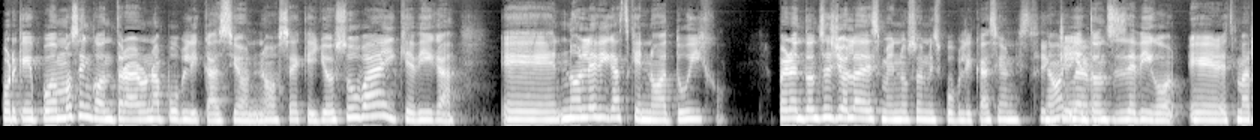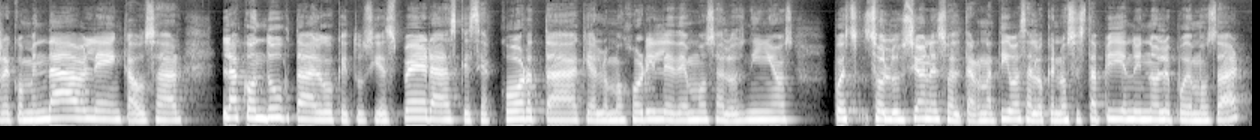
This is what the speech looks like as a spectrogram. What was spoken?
porque podemos encontrar una publicación, no sé, que yo suba y que diga, eh, no le digas que no a tu hijo. Pero entonces yo la desmenuzo en mis publicaciones, ¿no? Y entonces le digo, eh, es más recomendable encauzar la conducta, algo que tú sí esperas, que sea corta, que a lo mejor y le demos a los niños pues soluciones o alternativas a lo que nos está pidiendo y no le podemos dar,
